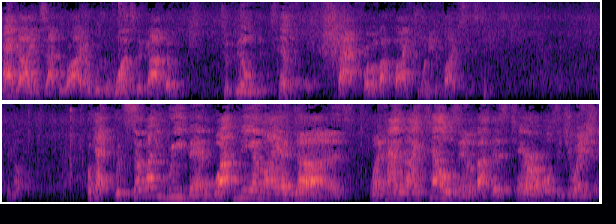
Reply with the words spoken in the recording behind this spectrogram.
Haggai and Zechariah were the ones that got them to build the temple back from about 520 to 516. Anything else? Okay, would somebody read then what Nehemiah does when Hanani tells him about this terrible situation?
